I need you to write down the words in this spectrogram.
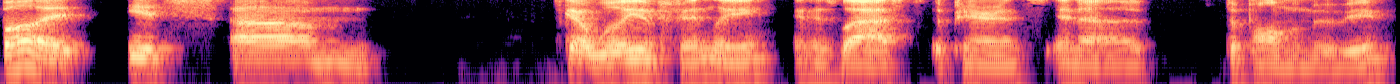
but it's um it's got william finley in his last appearance in a De Palma movie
